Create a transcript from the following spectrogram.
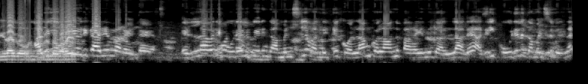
ഗീതാ ഗോവിന്ദം അതിൽ എന്ന് പറയും ഒരു കാര്യം പറയട്ടെ? എല്ലാവരും കൂടുതൽ പേരും കമന്റ്സിൽ വന്നിട്ട് കൊള്ളാം കൊള്ളാം എന്ന് പറയുന്നത് അല്ലാതെ അതിൽ കൂടുതൽ കമന്റ്സ് വരുന്ന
